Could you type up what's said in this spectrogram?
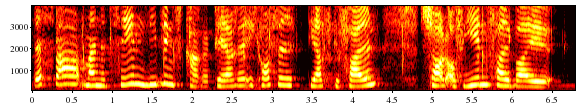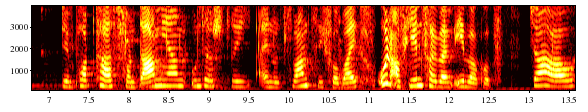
das war meine 10 Lieblingscharaktere. Ich hoffe, dir hat es gefallen. Schaut auf jeden Fall bei dem Podcast von Damian-21 vorbei und auf jeden Fall beim Eberkopf. Ciao!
